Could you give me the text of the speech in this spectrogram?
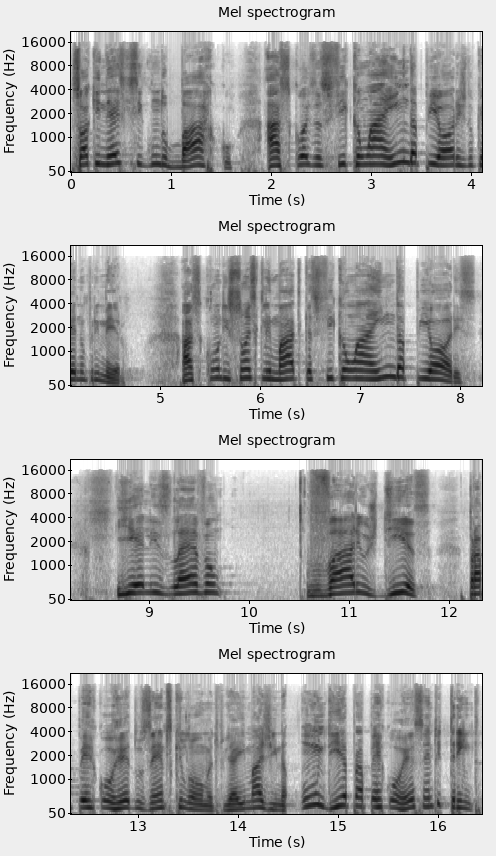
Só que nesse segundo barco, as coisas ficam ainda piores do que no primeiro. As condições climáticas ficam ainda piores. E eles levam vários dias para percorrer 200 quilômetros. E aí imagina, um dia para percorrer 130.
